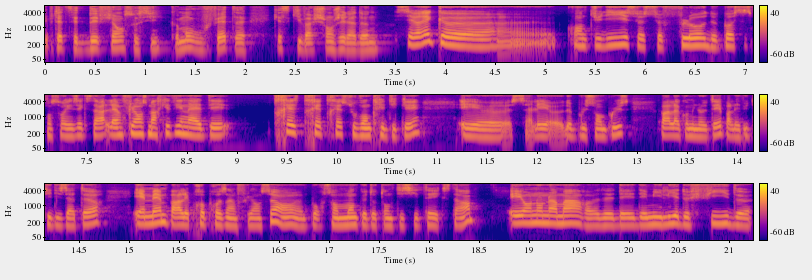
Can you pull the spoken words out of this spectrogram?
et peut-être cette défiance aussi? Comment vous faites? Qu'est-ce qui va changer la donne? C'est vrai que euh, quand tu dis ce, ce flot de posts sponsorisés, l'influence marketing a été très très très souvent critiquée et euh, ça l'est de plus en plus par la communauté, par les utilisateurs et même par les propres influenceurs hein, pour son manque d'authenticité, etc. Et on en a marre des milliers de feeds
